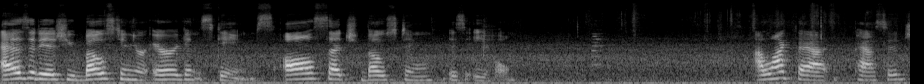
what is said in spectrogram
As it is, you boast in your arrogant schemes. All such boasting is evil. I like that passage,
